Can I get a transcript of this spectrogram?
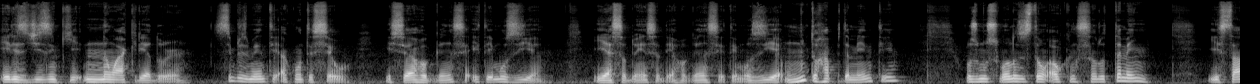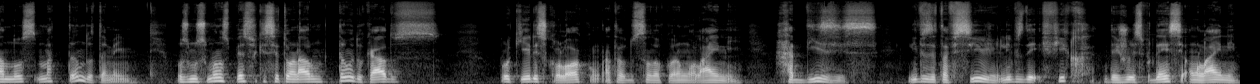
eles dizem que não há Criador. Simplesmente aconteceu. Isso é arrogância e teimosia. E essa doença de arrogância e teimosia, muito rapidamente, os muçulmanos estão alcançando também. e está nos matando também. Os muçulmanos pensam que se tornaram tão educados porque eles colocam a tradução do Corão online, hadizes, livros de tafsir, livros de fiqh, de jurisprudência online.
